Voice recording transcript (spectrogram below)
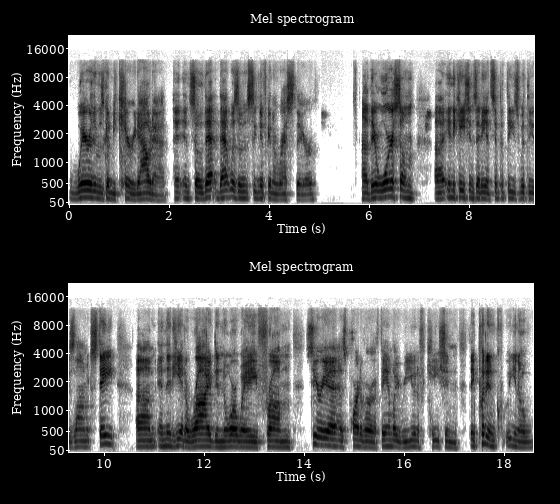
where it was going to be carried out at. And, and, so that that was a significant arrest there. Uh, there were some uh, indications that he had sympathies with the Islamic State um, and that he had arrived in Norway from Syria as part of a family reunification. They put in, you know,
